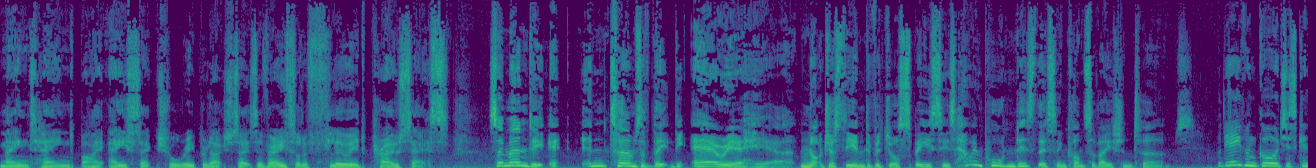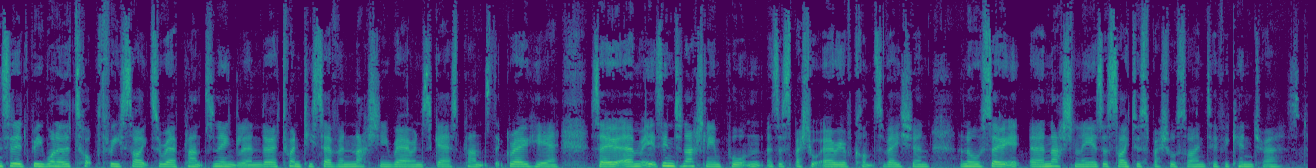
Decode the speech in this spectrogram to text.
maintained by asexual reproduction. So it's a very sort of fluid process. So, Mandy, in terms of the, the area here, not just the individual species, how important is this in conservation terms? Well, the Avon Gorge is considered to be one of the top three sites of rare plants in England. There are 27 nationally rare and scarce plants that grow here. So um, it's internationally important as a special area of conservation and also uh, nationally as a site of special scientific interest.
